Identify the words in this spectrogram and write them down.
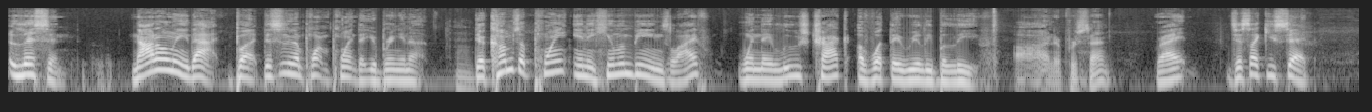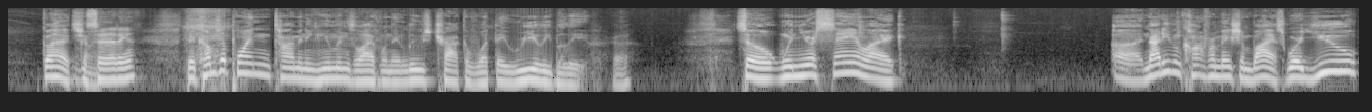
Listen, not only that, but this is an important point that you're bringing up. Hmm. There comes a point in a human being's life when they lose track of what they really believe, A hundred percent. right? Just like you said. Go ahead, Sean. Say that again. There comes a point in time in a human's life when they lose track of what they really believe. Okay. So when you're saying like, uh, not even confirmation bias, where you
